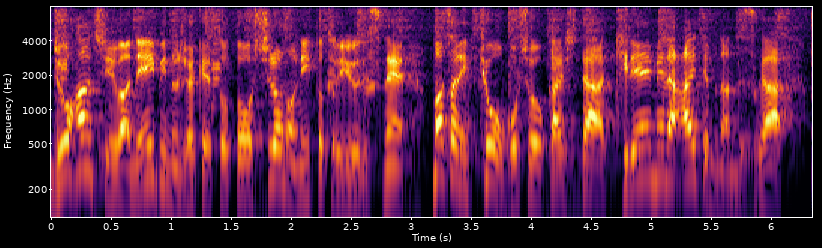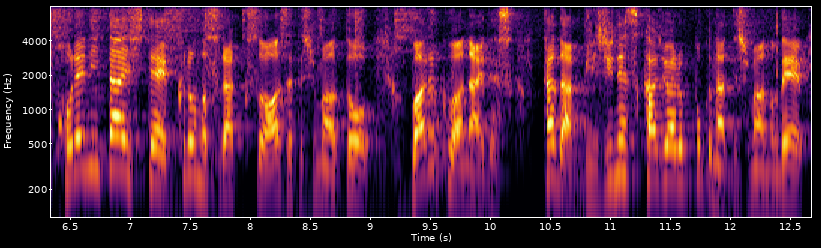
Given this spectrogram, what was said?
上半身はネイビーのジャケットと白のニットというですねまさに今日ご紹介したきれいめなアイテムなんですがこれに対して黒のスラックスを合わせてしまうと悪くはないです。ただビジネスカジュアルっぽくなってしまうので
